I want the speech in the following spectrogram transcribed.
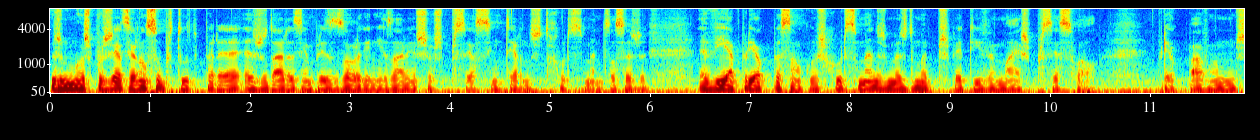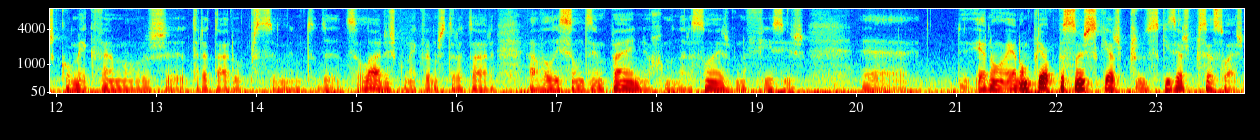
os meus projetos eram sobretudo para ajudar as empresas a organizarem os seus processos internos de recursos humanos, ou seja, havia a preocupação com os recursos humanos, mas de uma perspectiva mais processual. Preocupávamos como é que vamos eh, tratar o processamento de, de salários, como é que vamos tratar a avaliação de desempenho, remunerações, benefícios. eh, eram, eram preocupações, se, se quiseres, processuais.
